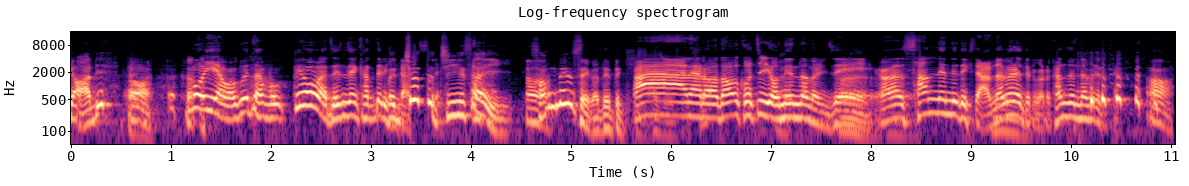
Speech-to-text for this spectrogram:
今日。あれ？うん。もういいやもう今日は全然勝ってる日だちょっと小さいうん。3年生が出てきて、ああなるほど。こっち4年なのに全員、はい。あー3年出てきた。舐められてるから完全に舐められてきた、あ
